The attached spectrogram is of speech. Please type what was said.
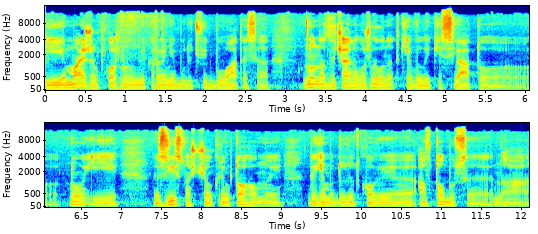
і майже в кожному мікрорайоні будуть відбуватися. Ну, надзвичайно важливо на таке велике свято. Ну і звісно, що окрім того, ми даємо додаткові е, автобуси на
